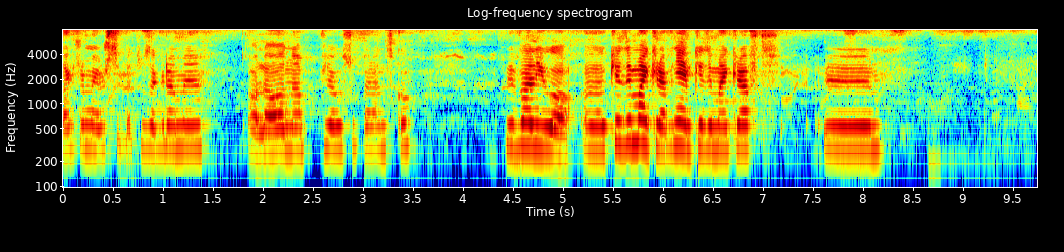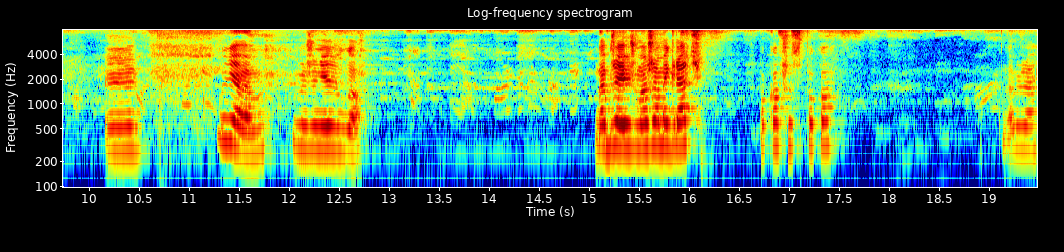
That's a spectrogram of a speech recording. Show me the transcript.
Także my już sobie tu zagramy. Ale ona wziął superancko. Wywaliło. E, Kiedy Minecraft? Nie wiem kiedy Minecraft. Yy, yy, nie wiem, może niedługo. Dobrze, już możemy grać. Spoko, wszystko spoko. Dobrze.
